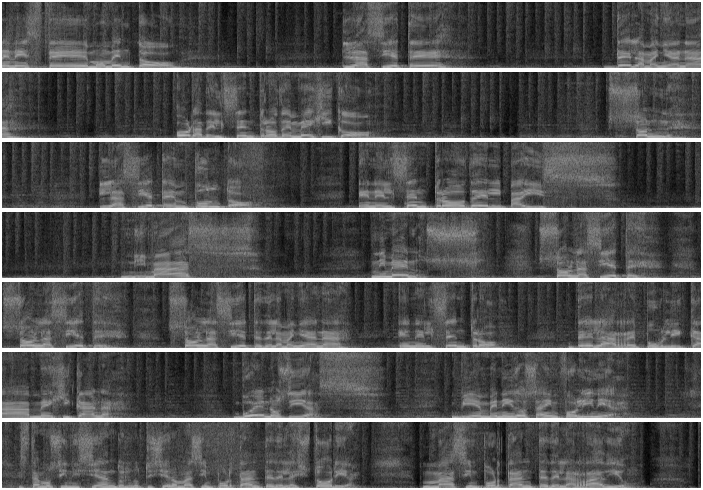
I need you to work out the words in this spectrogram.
En este momento las 7 de la mañana, hora del centro de México. Son las 7 en punto en el centro del país. Ni más ni menos. Son las 7. Son las 7. Son las 7 de la mañana en el centro de la República Mexicana. Buenos días. Bienvenidos a Infolínea. Estamos iniciando el noticiero más importante de la historia, más importante de la radio,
